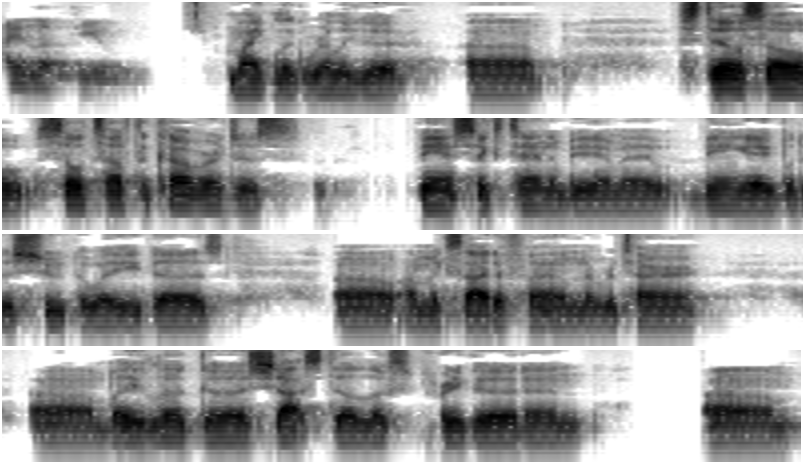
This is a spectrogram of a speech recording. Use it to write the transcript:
How you look to you? Mike looked really good. Um, still so so tough to cover. Just being six ten and being able, being able to shoot the way he does. Um, I'm excited for him to return. Um, but he looked good. Shot still looks pretty good, and um,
